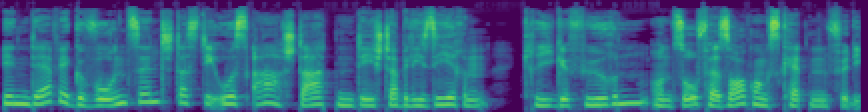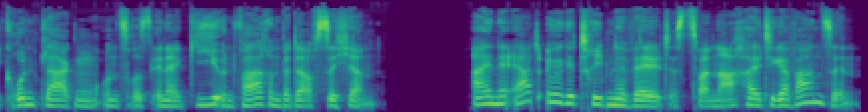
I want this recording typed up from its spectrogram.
in der wir gewohnt sind, dass die USA Staaten destabilisieren, Kriege führen und so Versorgungsketten für die Grundlagen unseres Energie- und Warenbedarfs sichern. Eine erdölgetriebene Welt ist zwar nachhaltiger Wahnsinn,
